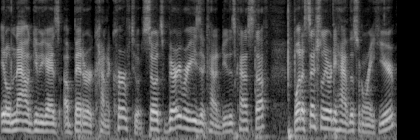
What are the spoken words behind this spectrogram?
it'll now give you guys a better kind of curve to it. So it's very, very easy to kind of do this kind of stuff, but essentially I already have this one right here.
